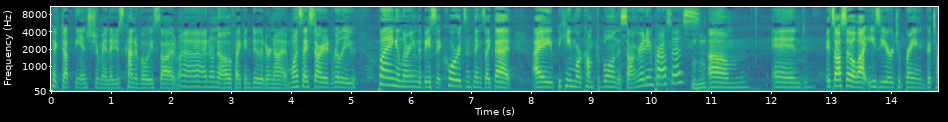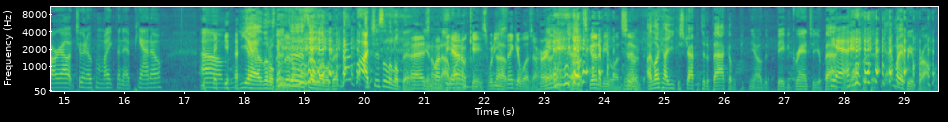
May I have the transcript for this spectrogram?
picked up the instrument. I just kind of always thought, eh, I don't know if I can do it or not. Once I started really playing and learning the basic chords and things like that, I became more comfortable in the songwriting process. Um, and it's also a lot easier to bring a guitar out to an open mic than a piano. Um, Yeah, a little bit. Just a little bit. Not much. Just a little bit. Uh, it's you know, my piano one. case. What do you No. think it was? A hernia? well, it's going to be one You know, soon. I like how you can strap it to the back of the, you know, the baby grand to your back and Yeah. walk with it. That might be a problem.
